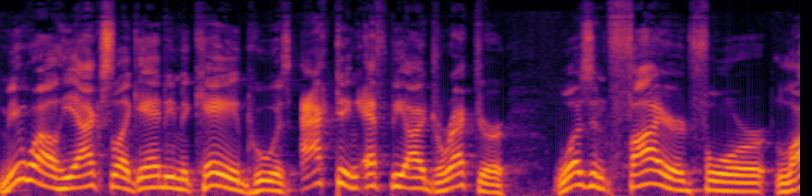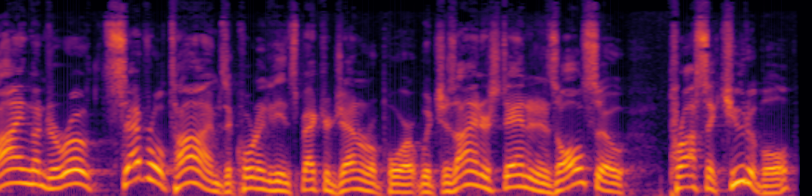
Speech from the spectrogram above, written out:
Meanwhile, he acts like Andy McCabe, who was acting FBI director, wasn't fired for lying under oath several times, according to the Inspector General report, which, as I understand it, is also prosecutable.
